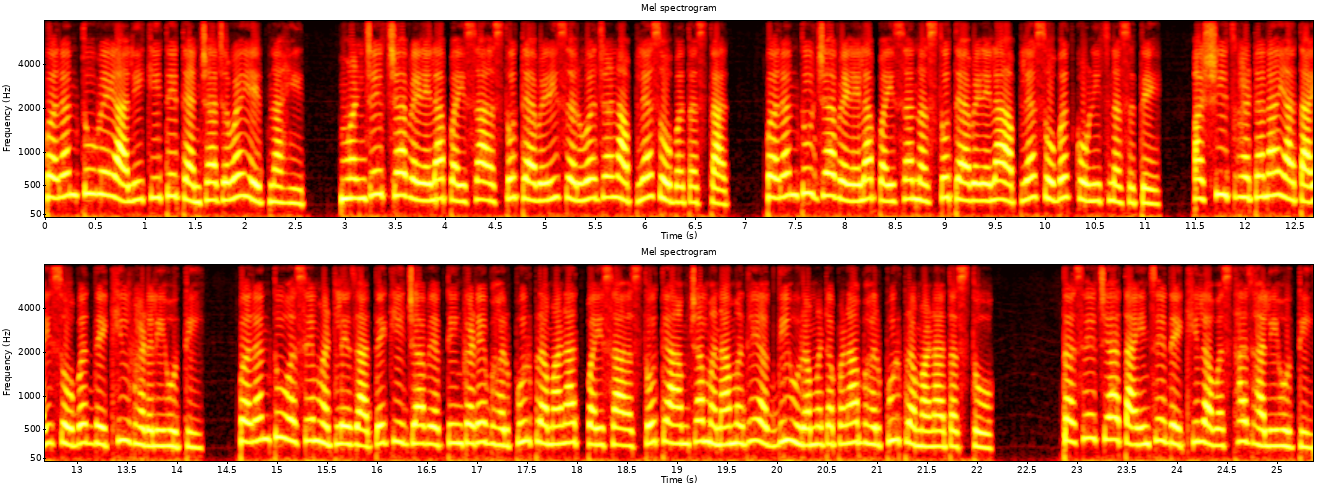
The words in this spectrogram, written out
परंतु वेळ आली की ते त्यांच्याजवळ येत नाहीत. म्हणजेच ज्या वेळेला पैसा असतो त्यावेळी सर्वजण आपल्यासोबत असतात. परंतु ज्या वेळेला पैसा नसतो त्यावेळेला आपल्यासोबत कोणीच नसते. अशीच घटना या ताईसोबत देखील घडली होती. परंतु असे म्हटले जाते की ज्या व्यक्तींकडे भरपूर प्रमाणात पैसा असतो त्या आमच्या मनामध्ये अगदी उरमटपणा भरपूर प्रमाणात असतो. तसेच या ताईंचे देखील अवस्था झाली होती.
